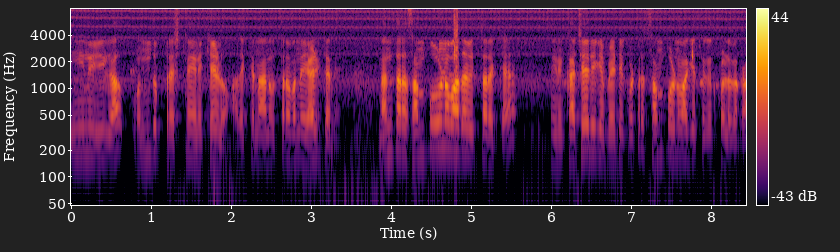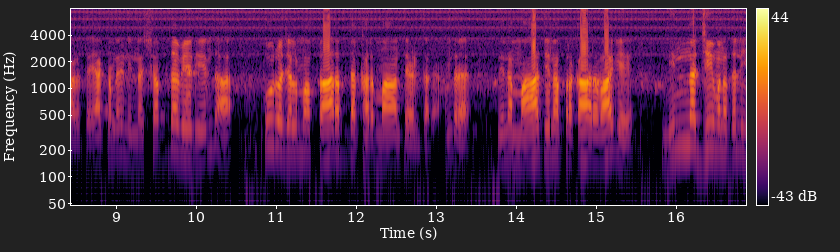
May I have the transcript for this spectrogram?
ನೀನು ಈಗ ಒಂದು ಪ್ರಶ್ನೆಯನ್ನು ಕೇಳು ಅದಕ್ಕೆ ನಾನು ಉತ್ತರವನ್ನು ಹೇಳ್ತೇನೆ. ನಂತರ ಸಂಪೂರ್ಣವಾದ ಉತ್ತರಕ್ಕೆ ನೀನು ಕಚೇರಿಗೆ ಭೇಟಿ ಕೊಟ್ಟರೆ ಸಂಪೂರ್ಣವಾಗಿ ತೆಗೆದುಕೊಳ್ಳಬೇಕಾಗುತ್ತೆ. ಯಾಕಂದ್ರೆ ನಿನ್ನ ಶಬ್ದವೇದಿಯಿಂದ ಪೂರ್ವಜನ್ಮ ಪ್ರಾರಬ್ಧ ಕರ್ಮ ಅಂತ ಹೇಳ್ತಾರೆ. ಅಂದ್ರೆ ನಿನ್ನ ಮಾತಿನ ಪ್ರಕಾರವಾಗಿ ನಿನ್ನ ಜೀವನದಲ್ಲಿ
